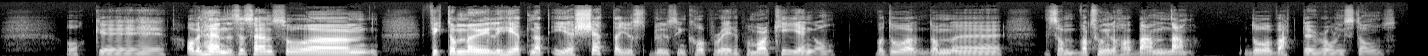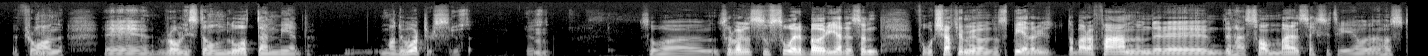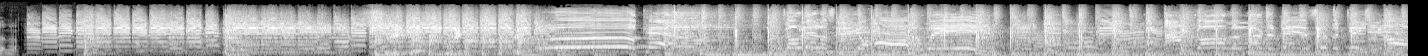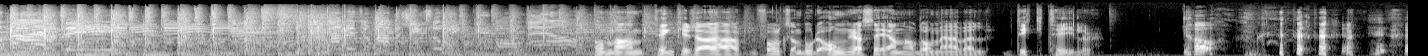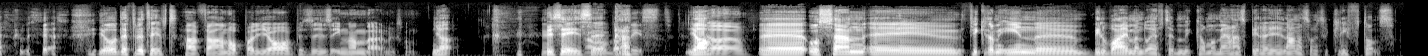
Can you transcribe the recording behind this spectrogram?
Och eh, av en händelse sen så um, fick de möjligheten att ersätta just Blues Incorporated på Marquee en gång. Och då de eh, liksom var tvungna att ha bandnamn. Då vart det Rolling Stones från eh, Rolling Stone-låten med Muddy Waters. Just det. Just det. Så, eh, så det var så, så det började. Sen fortsatte de med att ju utav bara fan under eh, den här sommaren 63 och hösten. Om man tänker så här, folk som borde ångra sig, en av dem är väl Dick Taylor. Ja. ja, definitivt. För han hoppade ju av precis innan där liksom. Ja, precis. Han var basist. Ja, Ja, ja. Eh, och sen eh, fick de in eh, Bill Wyman då efter mycket om och men. Han spelade i en annan som heter Cliftons.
